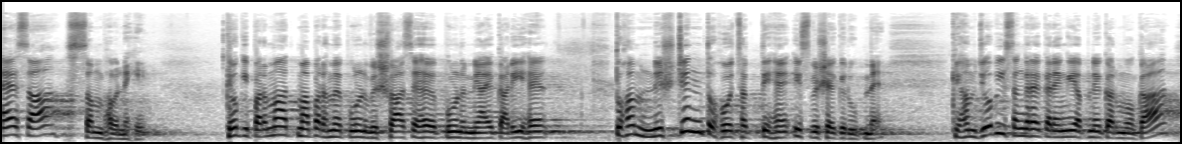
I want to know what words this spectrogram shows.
ऐसा संभव नहीं। क्योंकि परमात्मा पर हमें पूर्ण विश्वास है, पूर्ण न्यायकारी है तो हम निश्चिंत हो सकते हैं इस विषय के रूप में। कि हम जो भी संग्रह करेंगे अपने कर्मों का,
